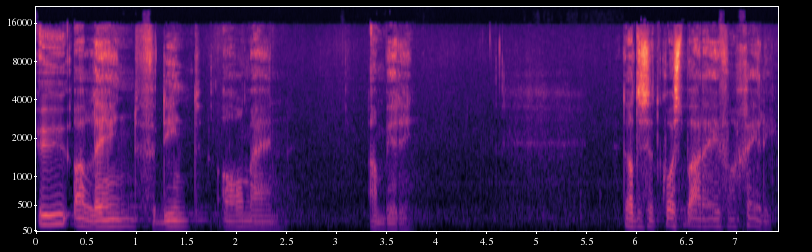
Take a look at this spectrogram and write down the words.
U alleen verdient al mijn aanbidding. Dat is het kostbare evangelie.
